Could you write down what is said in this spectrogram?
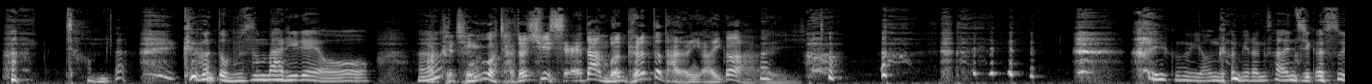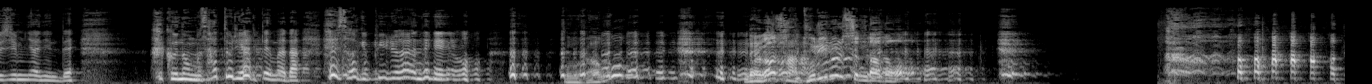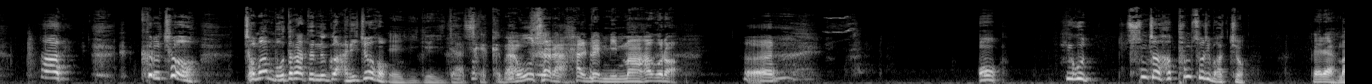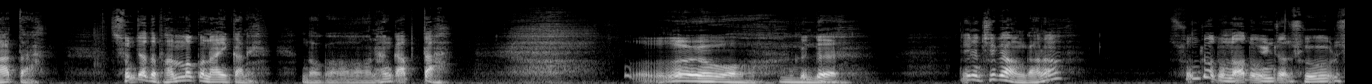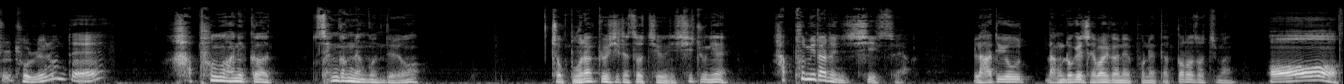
참나 그건 또 무슨 말이래요? 어? 아, 그 친구가 자존심이 세다 뭐 그런 뜻 아니 아이가. 아이고 영감이랑 산 지가 수십 년인데 그놈의 사투리 할 때마다 해석이 필요하네요. 뭐라고? 내가 사투리를 쓴다고? 아, 그렇죠. 저만 못 알아듣는 거 아니죠? 이게 이 자식아 그만 웃어라 할배 민망하거라. 아, 어, 이거 순자 하품 소리 맞죠? 그래 맞다. 순자도 밥 먹고 나니까네 노곤한갑다. 어휴, 근데 너는 집에 안 가나? 순자도 나도 이제 슬슬 졸리는데. 하품하니까 생각난 건데요. 저 문학교실에서 지은 시 중에 하품이라는 시 있어요. 라디오 낭독의 재발견에 보냈다 떨어졌지만. 어,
